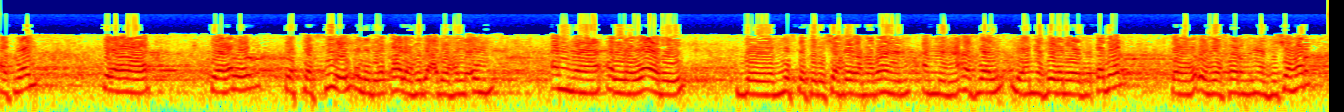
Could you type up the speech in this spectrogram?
أفضل؟ والتفصيل الذي قاله بعض أهل العلم أن الليالي بالنسبة لشهر رمضان أنها أفضل لأن فيها ليلة القدر وهي خير من ألف شهر.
